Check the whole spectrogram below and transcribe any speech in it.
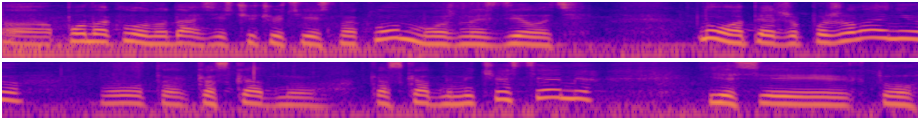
А, по наклону, да, здесь чуть-чуть есть наклон, можно сделать, ну, опять же, по желанию, вот каскадную, каскадными частями. Если кто,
